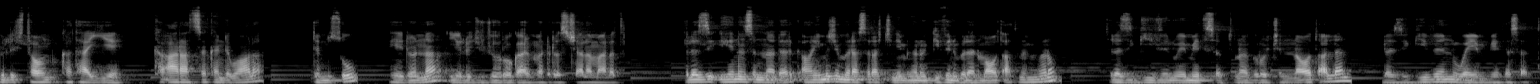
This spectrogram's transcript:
ብልጭታውን ከታየ ከአራት ሰከንድ በኋላ ድምፁ ሄዶና የልጁ ጆሮ ጋር መድረስ ቻለ ማለት ነው። ስለዚህ ይህንን ስናደርግ አሁን የመጀመሪያ ስራችን የሚሆነው given ብለን ማውጣት ነው የሚሆነው። ስለዚህ given ወይም የተሰጡ ነገሮችን እናወጣለን። ስለዚህ given ወይም የተሰጠ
